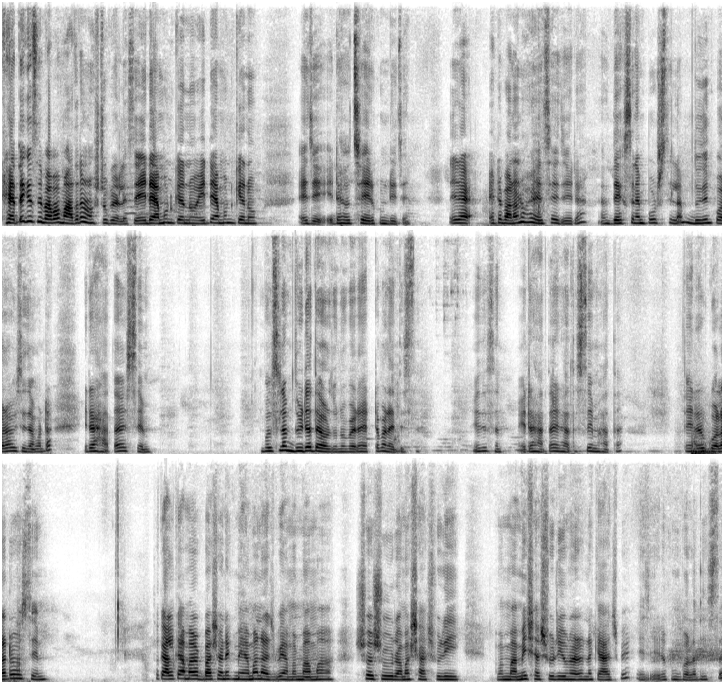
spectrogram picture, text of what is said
খেতে গেছে, বাবা মাথাটা নষ্ট করে লেছে এটা এমন কেন? এটা এমন কেন? এই যে, এটা হচ্ছে এরকম ডিজাইন এটা এটা বানানো হয়েছে যে এটা। দেখছেন, আমি পড়ছিলাম। দুদিন পরা হয়েছে জামাটা। এটা হাতা সেম বলছিলাম দুইটা দেওয়ার জন্য বেড়া একটা বানাই দিচ্ছে এই দেখছেন, এটা হাতা এটা হাতা সেম হাতা। তো গলাটাও সেম তো কালকে আমার বাসায় অনেক মেহমান আসবে, আমার মামা, শ্বশুর, আমার শাশুড়ি, আমার মামি শাশুড়ি, ওনারা নাকি আসবে, এই যে এরকম গলা দিচ্ছে।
